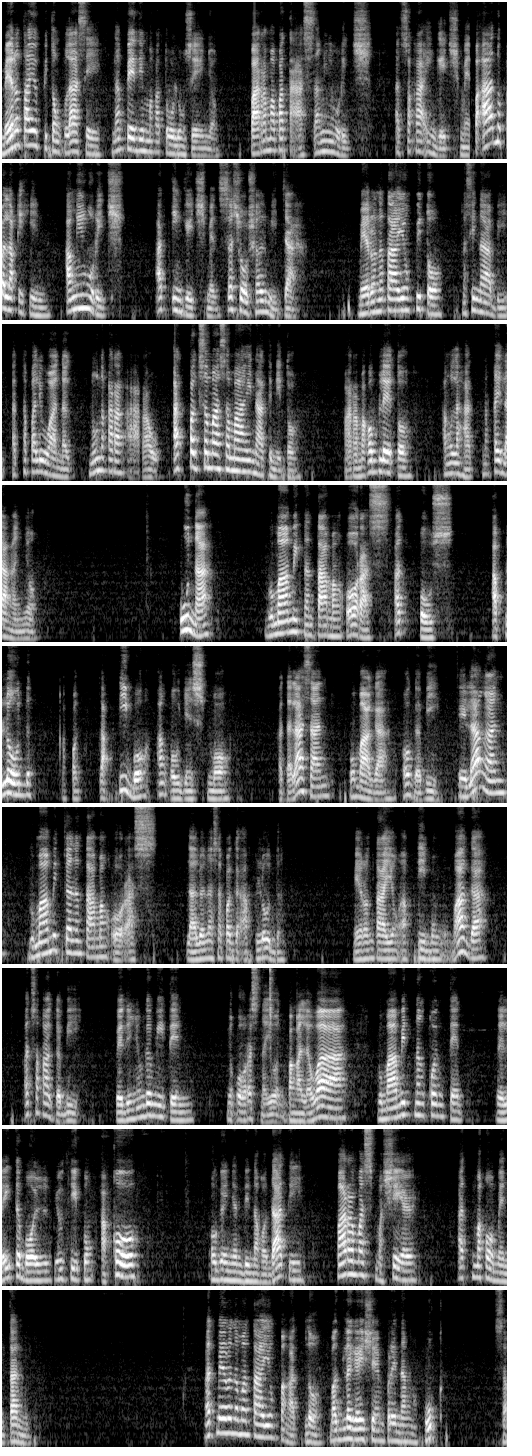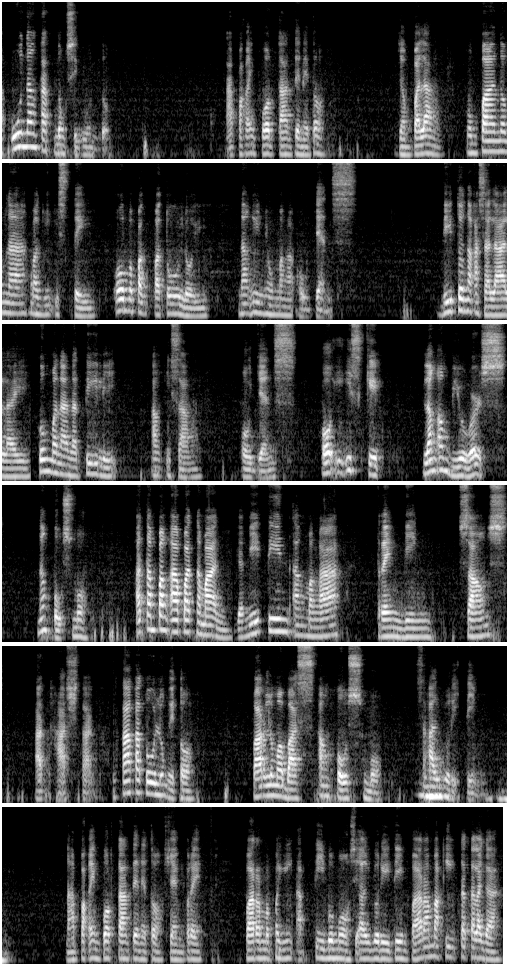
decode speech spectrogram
Meron tayo pitong klase na pwedeng makatulong sa inyo para mapataas ang inyong reach at saka engagement. Paano palakihin ang inyong reach at engagement sa social media? Meron na tayong pito na sinabi at napaliwanag nung nakarang araw. At pagsamasamahin natin ito para makompleto ang lahat ng kailangan nyo. Una, gumamit ng tamang oras at post upload kapag aktibo ang audience mo. Kadalasan, umaga o gabi. Kailangan gumamit ka ng tamang oras, lalo na sa pag-upload. Meron tayong aktibong umaga at saka gabi. Pwede niyong gamitin yung oras na yon. Pangalawa, gumamit ng content relatable, yung tipong ako o ganyan din ako dati para mas ma-share at makomentan. At meron naman tayong pangatlo, maglagay syempre ng hook sa unang tatlong segundo. Napaka-importante nito. Diyan pa lang, kung paano na mag stay o mapagpatuloy ng inyong mga audience. Dito nakasalalay kung mananatili ang isang audience o i-escape lang ang viewers ng post mo. At ang pang-apat naman, gamitin ang mga trending sounds at hashtag. Nakakatulong ito para lumabas ang post mo sa algorithm. Napaka-importante nito, syempre, para mapaging aktibo mo si algorithm para makita talaga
